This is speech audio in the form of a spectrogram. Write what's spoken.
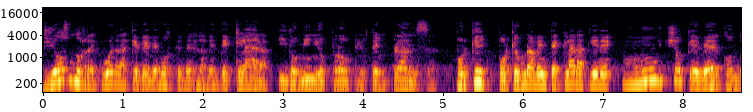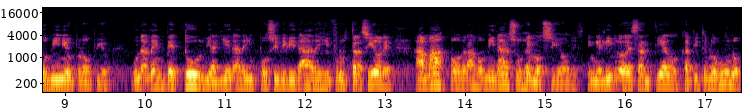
Dios nos recuerda que debemos tener la mente clara y dominio propio, templanza. ¿Por qué? Porque una mente clara tiene mucho que ver con dominio propio. Una mente turbia, llena de imposibilidades y frustraciones, jamás podrá dominar sus emociones. En el libro de Santiago, capítulo 1,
